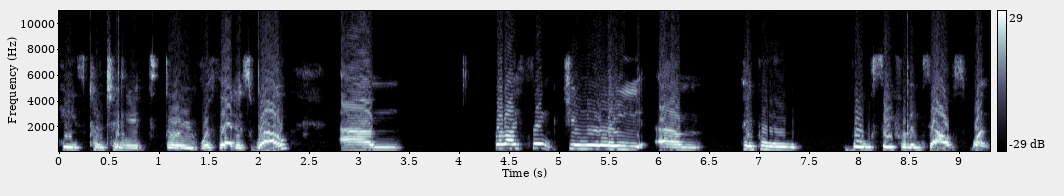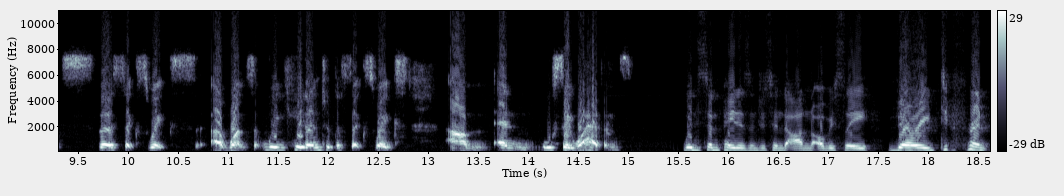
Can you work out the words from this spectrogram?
he's continued through with that as well. Um, but I think generally um, people will see for themselves once the six weeks, uh, once we head into the six weeks, um, and we'll see what happens. Winston Peters and Jacinda Ardern, obviously very different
